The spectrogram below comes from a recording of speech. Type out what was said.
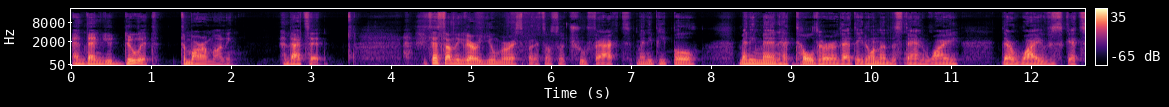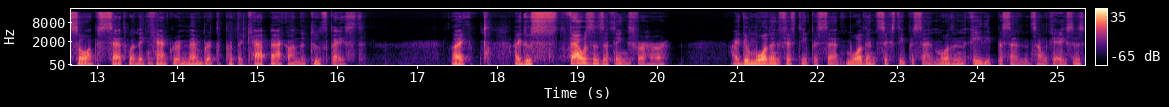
And then you do it tomorrow morning. And that's it. She says something very humorous, but it's also a true fact. Many people Many men had told her that they don't understand why their wives get so upset when they can't remember to put the cap back on the toothpaste. Like, I do thousands of things for her. I do more than 15%, more than 60%, more than 80% in some cases.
